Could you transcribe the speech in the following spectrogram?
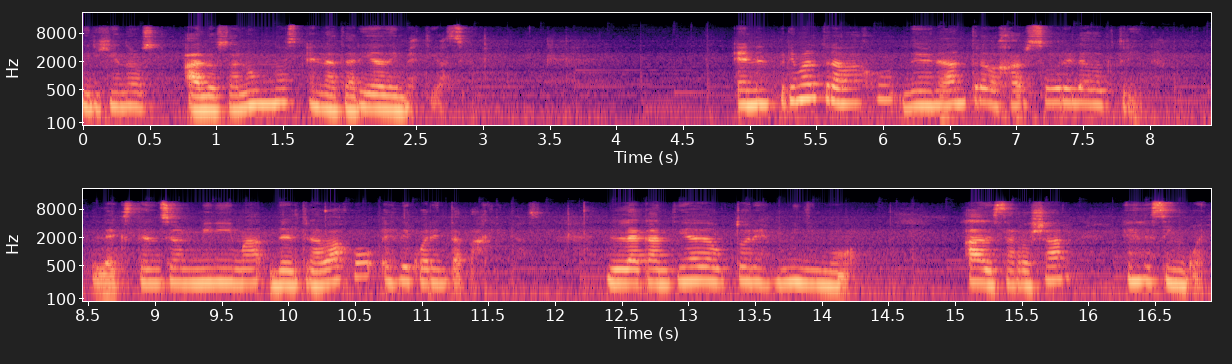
dirigiéndolos a los alumnos en la tarea de investigación. En el primer trabajo deberán trabajar sobre la doctrina. La extensión mínima del trabajo es de 40 páginas. La cantidad de autores mínimo a desarrollar es de 50.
